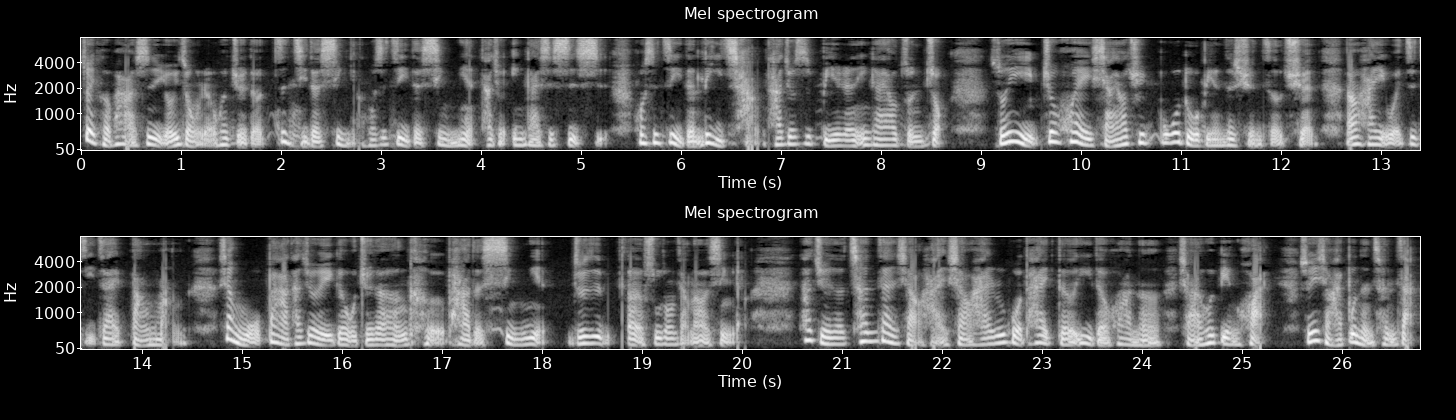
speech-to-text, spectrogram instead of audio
最可怕的是，有一种人会觉得自己的信仰或是自己的信念，他就应该是事实，或是自己的立场，他就是别人应该要尊重，所以就会想要去剥。夺别人的选择权，然后还以为自己在帮忙。像我爸，他就有一个我觉得很可怕的信念，就是呃书中讲到的信仰。他觉得称赞小孩，小孩如果太得意的话呢，小孩会变坏，所以小孩不能称赞。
